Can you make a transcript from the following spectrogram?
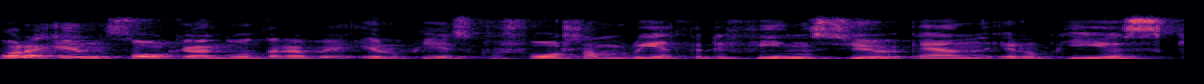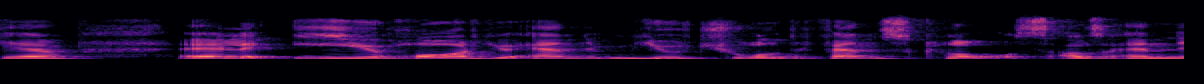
bara en sak angående det europeiska försvarssamarbete. Det finns ju en europeisk, eh, eller EU har ju en mutual defense clause, alltså en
